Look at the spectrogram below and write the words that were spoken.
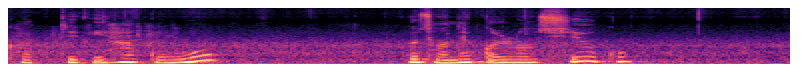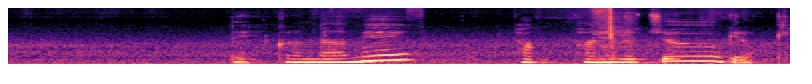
겉뜨기 하고 그 전에 걸로 씌우고 네 그런 다음에 바, 바늘을 쭉 이렇게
